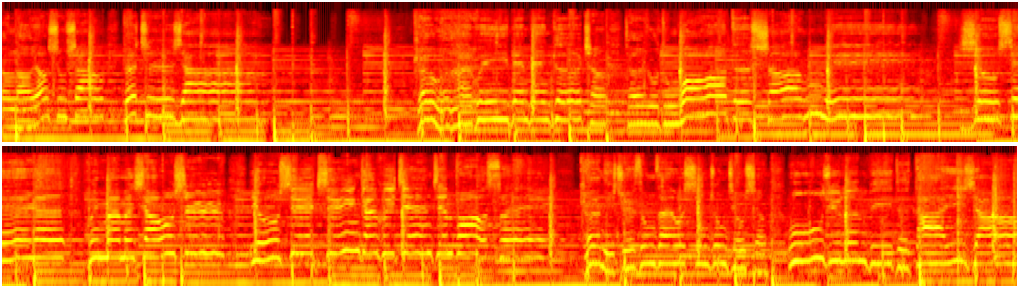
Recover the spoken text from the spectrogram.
像老杨树上的枝桠。可我还会一遍遍歌唱，它如同我的生命。有些人会慢慢消失，有些情感会渐渐破碎，可你却总在我心中，就像无与伦比的太阳。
